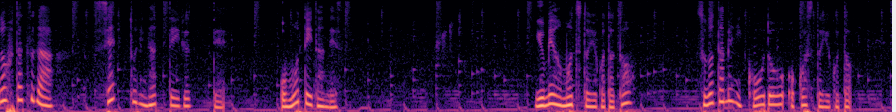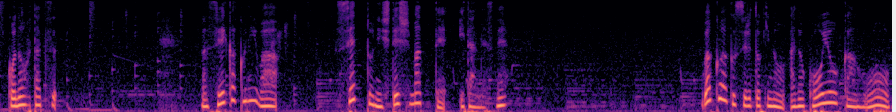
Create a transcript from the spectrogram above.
の2つがセットになっているって思っていたんです。夢を持つということとそのために行動を起こすということ。この2つ、まあ、正確にはセットにしてしまっていたんですね。ワクワクする時のあの高揚感を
